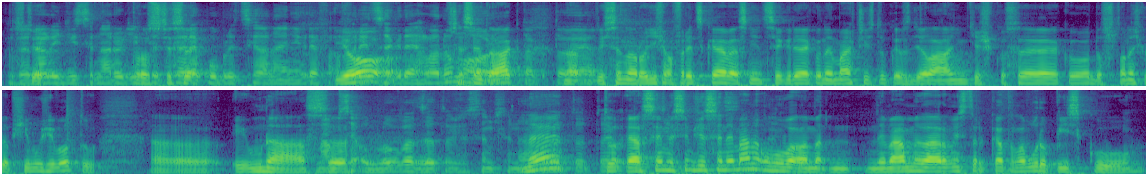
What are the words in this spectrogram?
Prostě, Řada lidí se narodí prostě v České se, republice a ne někde v Africe, jo, kde je hladomor. Přesně tak. tak to na, je... Když se narodíš v africké vesnici, kde jako nemáš přístup ke vzdělání, těžko se jako dostaneš k lepšímu životu. Uh, I u nás. Mám se omlouvat za to, že jsem se narodil? Ne, to, to, to já prostě... si myslím, že se nemáme omlouvat, ale nemáme zároveň strkat hlavu do písku, uh,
